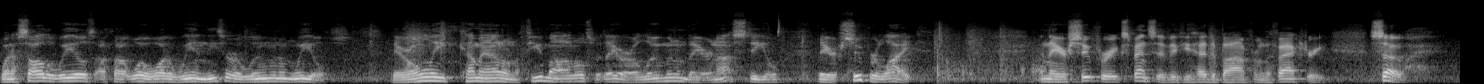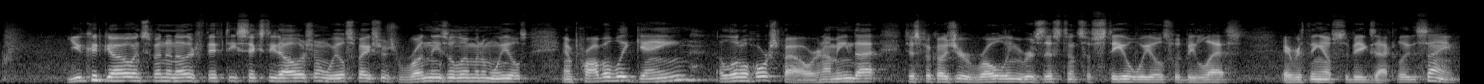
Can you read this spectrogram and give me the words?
When I saw the wheels, I thought, whoa, what a win. These are aluminum wheels. They're only come out on a few models, but they are aluminum. They are not steel. They are super light, and they are super expensive if you had to buy them from the factory. So you could go and spend another $50, $60 on wheel spacers, run these aluminum wheels, and probably gain a little horsepower. And I mean that just because your rolling resistance of steel wheels would be less. Everything else would be exactly the same.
